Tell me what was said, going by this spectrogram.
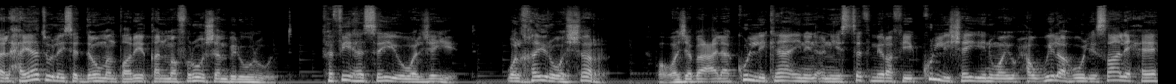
الحياة ليست دوما طريقا مفروشا بالورود ففيها السيء والجيد والخير والشر ووجب على كل كائن أن يستثمر في كل شيء ويحوله لصالحه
